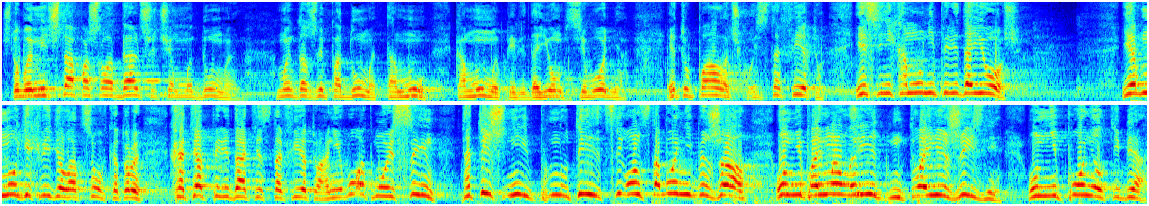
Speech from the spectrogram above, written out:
чтобы мечта пошла дальше, чем мы думаем мы должны подумать тому, кому мы передаем сегодня эту палочку, эстафету. Если никому не передаешь, я многих видел отцов, которые хотят передать эстафету. Они, вот мой сын, да ты ж не, ну ты, он с тобой не бежал, он не поймал ритм твоей жизни, он не понял тебя.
